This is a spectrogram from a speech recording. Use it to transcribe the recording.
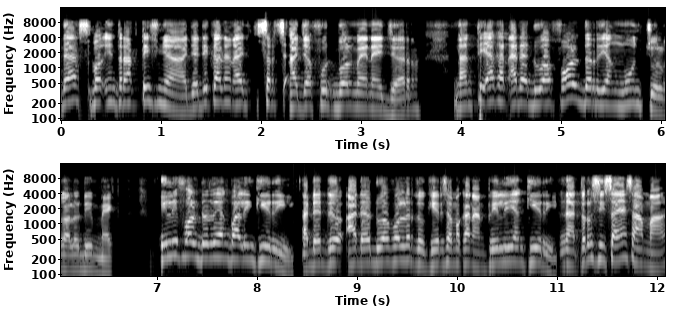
ada sport interaktifnya. Jadi kalian search aja Football Manager, nanti akan ada dua folder yang muncul kalau di Mac. Pilih folder yang paling kiri. Ada du ada dua folder tuh kiri sama kanan. Pilih yang kiri. Nah terus sisanya sama.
